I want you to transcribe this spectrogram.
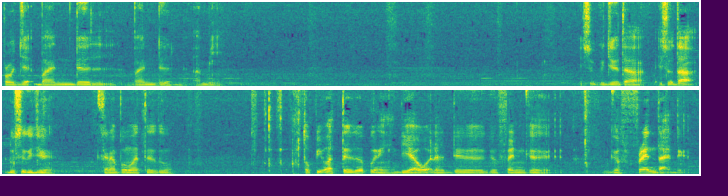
Projek bundle Bundle Ami Esok kerja tak? Esok tak? Lusa kerja Kenapa mata tu? Topik mata ke apa ni? Dia awak dah ada girlfriend ke? Girlfriend tak ada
